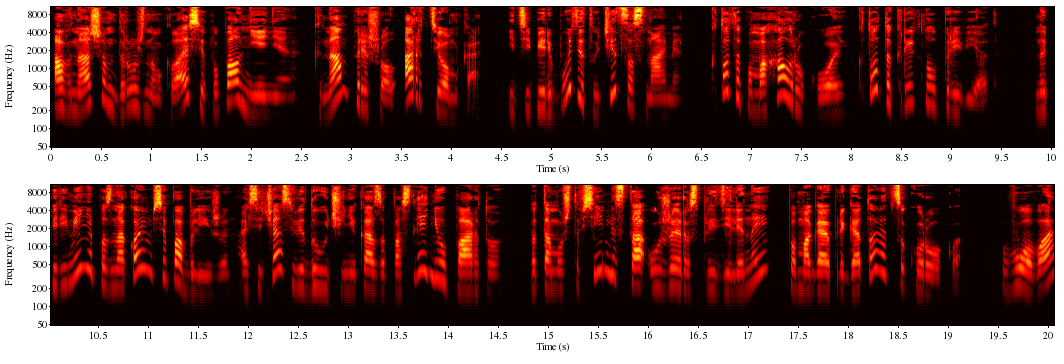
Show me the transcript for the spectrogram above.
а в нашем дружном классе пополнение. К нам пришел Артемка, и теперь будет учиться с нами. Кто-то помахал рукой, кто-то крикнул «Привет». На перемене познакомимся поближе, а сейчас веду ученика за последнюю парту, потому что все места уже распределены, помогаю приготовиться к уроку. Вова,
